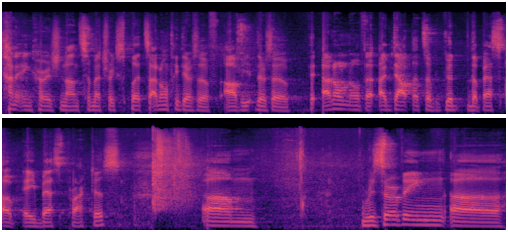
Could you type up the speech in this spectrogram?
kind of encourage non-symmetric splits. I don't think there's a obvious, there's a, I don't know that, I doubt that's a good, the best, of a best practice. Um, reserving uh,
